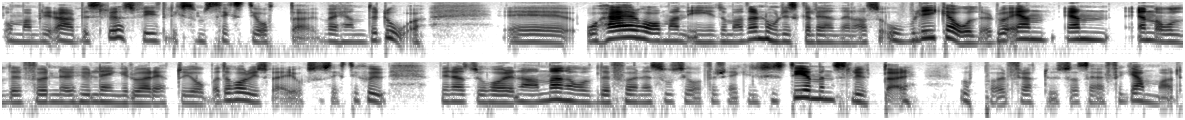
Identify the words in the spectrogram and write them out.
om man blir arbetslös vid liksom 68, vad händer då? Eh, och här har man i de andra nordiska länderna alltså olika åldrar. Du har en, en, en ålder för när, hur länge du har rätt att jobba. Det har du i Sverige också, 67. Medan du har en annan ålder för när socialförsäkringssystemen slutar, upphör för att du så att säga är för gammal.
